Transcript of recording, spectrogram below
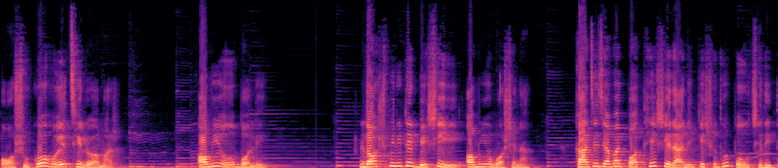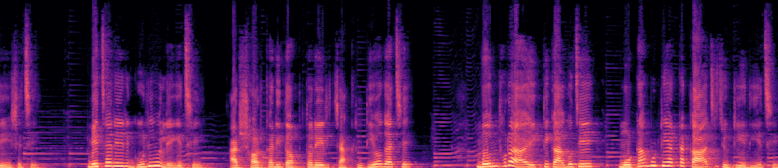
অসুখও হয়েছিল আমার। অমিও বলে। দশ মিনিটের বেশি অমিও বসে না। কাজে যাবার পথে সে রানীকে শুধু পৌঁছে দিতে এসেছে। বেচারির গুলিও লেগেছে আর সরকারি দপ্তরের চাকরিটিও গেছে। বন্ধুরা, একটি কাগজে মোটামুটি একটা কাজ জুটিয়ে দিয়েছে।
